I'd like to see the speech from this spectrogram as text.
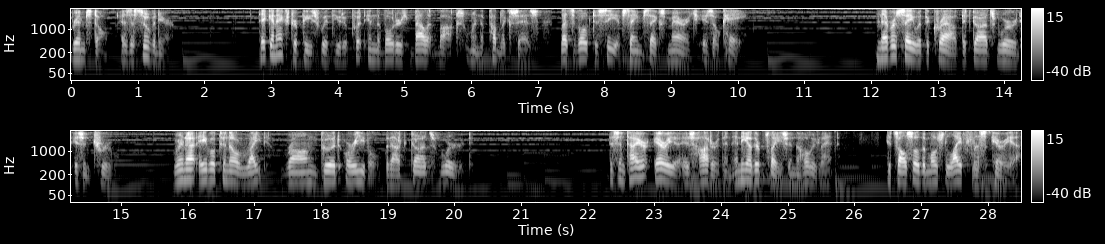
brimstone, as a souvenir. Take an extra piece with you to put in the voter's ballot box when the public says, let's vote to see if same sex marriage is okay. Never say with the crowd that God's word isn't true. We're not able to know right, wrong, good, or evil without God's word. This entire area is hotter than any other place in the Holy Land. It's also the most lifeless area.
